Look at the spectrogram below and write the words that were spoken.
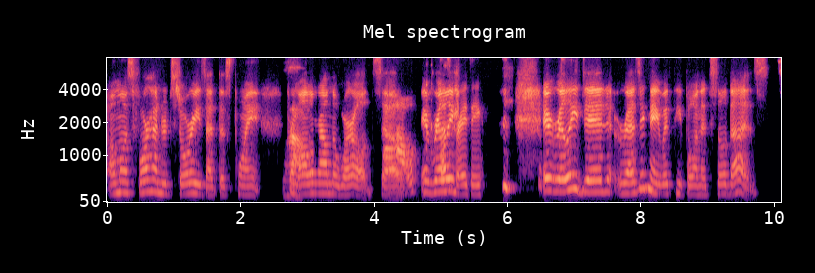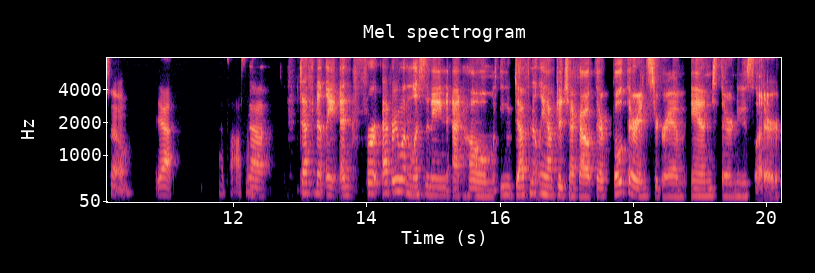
almost 400 stories at this point from all around the world. So Wow. it really, That's crazy. it really did resonate with people, and it still does. So Yeah. That's awesome. Yeah, definitely. And for everyone listening at home, you definitely have to check out their both their Instagram and their newsletter.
